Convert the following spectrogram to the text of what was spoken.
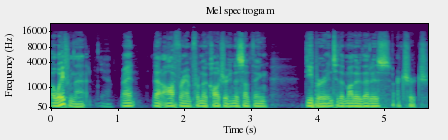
away from that, right? That off ramp from the culture into something deeper, into the mother that is our church.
